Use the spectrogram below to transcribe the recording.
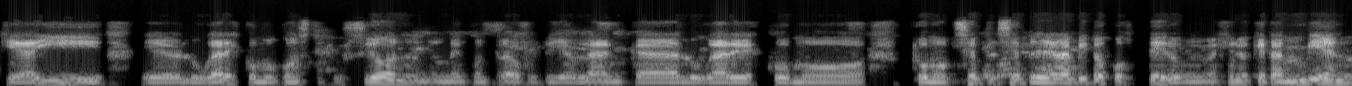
que hay eh, lugares como Constitución, donde he encontrado frutilla blanca, lugares como, como siempre, siempre en el ámbito costero. Me imagino que también,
